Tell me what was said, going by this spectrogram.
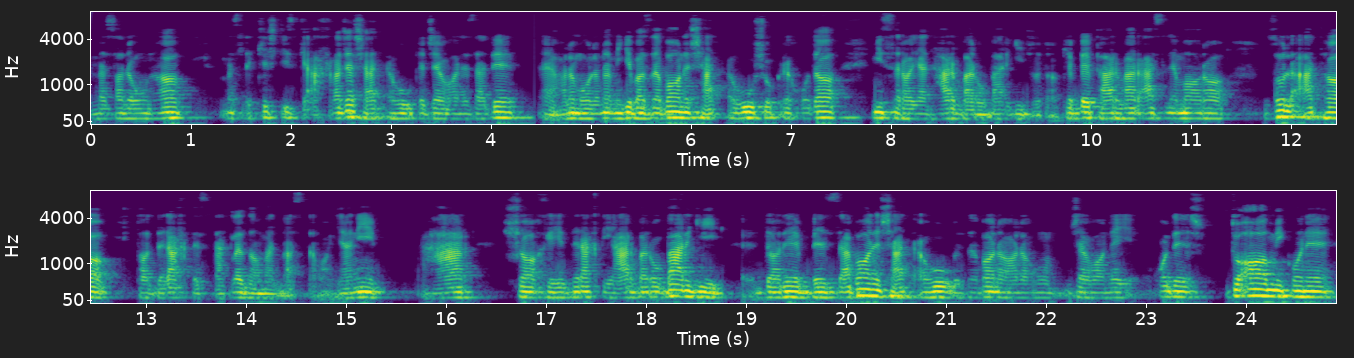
مثال اونها مثل کشتی است که اخرج او که جوانه زده. حالا مولانا میگه با زبان او شکر خدا میسراید هر بر و برگی جدا. که بپرور اصل ما را زل عطا تا درخت استقلز آمد بستوان یعنی هر شاخه درختی هر بر و برگی داره به زبان او به زبان حالا اون جوانه خودش. دعا می‌کنه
